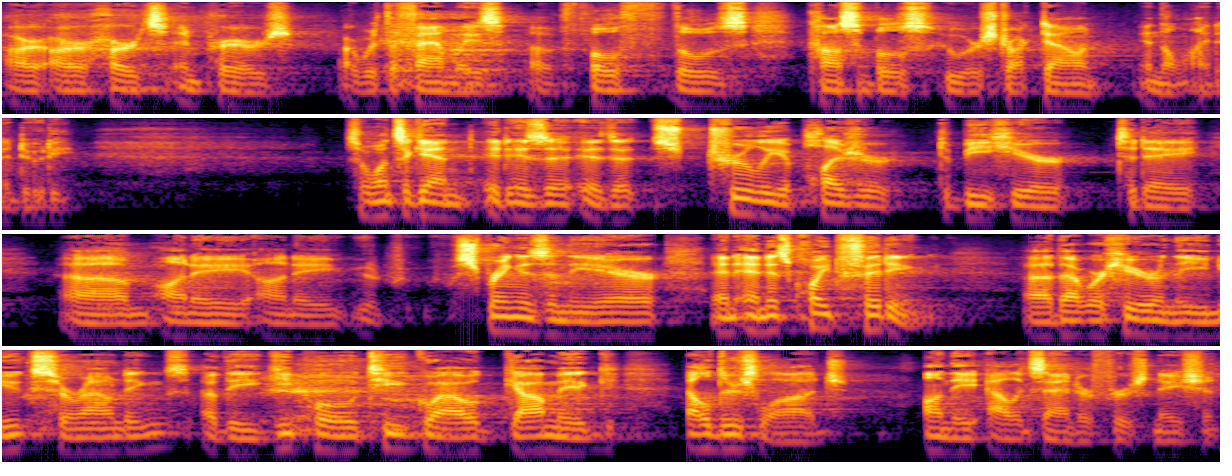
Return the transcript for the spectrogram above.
our, our hearts and prayers are with the families of both those constables who were struck down in the line of duty. So once again, it is a, it is truly a pleasure to be here today um, on a on a spring is in the air, and, and it's quite fitting uh, that we're here in the unique surroundings of the Gipo Tigwao Gamig Elders Lodge on the Alexander First Nation.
